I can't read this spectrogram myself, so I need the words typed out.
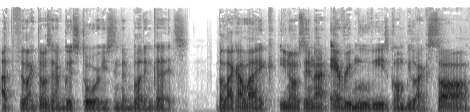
I feel like those have good stories and their blood and guts. But like I like, you know what I'm saying? Not every movie is gonna be like Saw.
